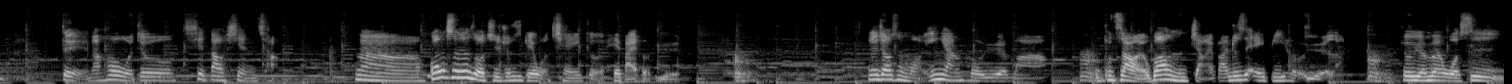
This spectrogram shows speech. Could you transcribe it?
对，然后我就现到现场。那公司那时候其实就是给我签一个黑白合约，嗯那个叫什么阴阳合约吗？我嗯不知道哎、我不知道怎么讲哎、反正就是 A B 合约啦。嗯就原本我是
